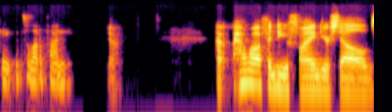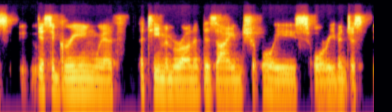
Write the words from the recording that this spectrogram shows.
it's a lot of fun. Yeah. How often do you find yourselves disagreeing with a team member on a design choice or even just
